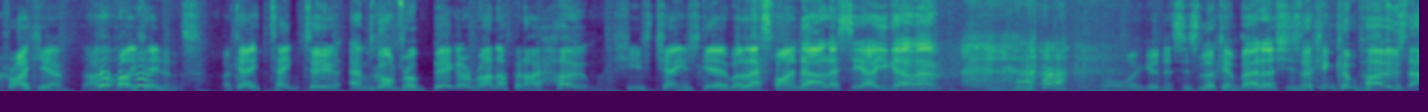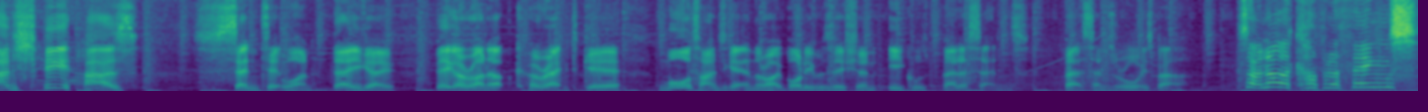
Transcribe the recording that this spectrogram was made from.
Crikey, Em, that was a high cadence. Okay, take two. Em's gone for a bigger run up and I hope she's changed gear, but let's find out. Let's see how you go, Em. oh my goodness, it's looking better. She's looking composed and she has sent it one. There you go. Bigger run up, correct gear, more time to get in the right body position equals better sends. Better sends are always better. So another couple of things.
